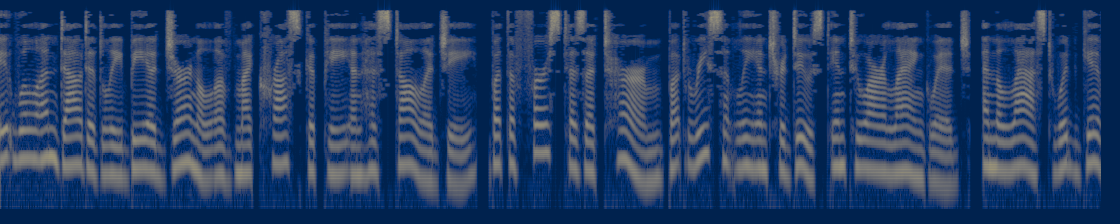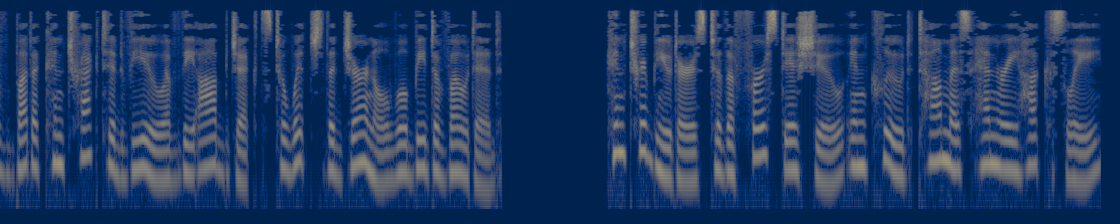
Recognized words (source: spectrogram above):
It will undoubtedly be a journal of microscopy and histology, but the first is a term but recently introduced into our language, and the last would give but a contracted view of the objects to which the journal will be devoted. Contributors to the first issue include Thomas Henry Huxley,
